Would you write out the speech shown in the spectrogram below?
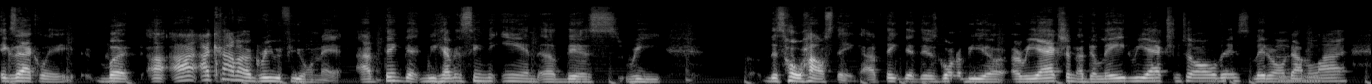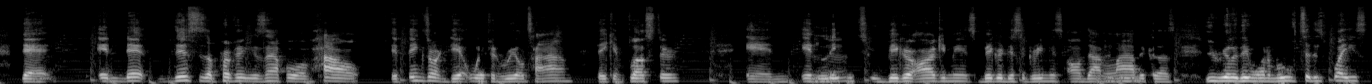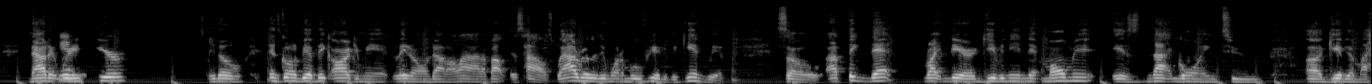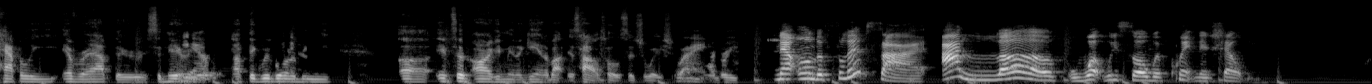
Exactly. But I, I, I kind of agree with you on that. I think that we haven't seen the end of this re this whole house thing. I think that there's going to be a, a reaction, a delayed reaction to all this later on mm-hmm. down the mm-hmm. line. That and that this is a perfect example of how if things aren't dealt with in real time, they can fluster and it mm-hmm. lead to bigger arguments, bigger disagreements on down the mm-hmm. line because you really didn't want to move to this place. Now that yeah. we're here, you know, it's going to be a big argument later on down the line about this house. But I really didn't want to move here to begin with. So I think that right there, giving in that moment, is not going to uh, give them a happily ever after scenario. Yeah. I think we're going to be uh, into an argument again about this household situation. Right. I agree. Now, on the flip side, I love what we saw with Quentin and Shelby.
